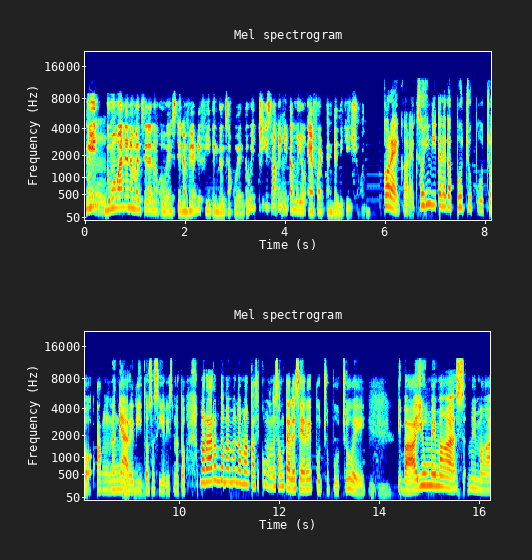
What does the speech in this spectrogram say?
Ngayon, Mm-mm. gumawa na naman sila ng OST na very fitting dun sa kwento, which is makikita mo yung effort and dedication. Correct, correct. So, hindi talaga pucho-pucho ang nangyari Oo. dito sa series na to. Mararamdaman mo naman kasi kung ang isang teleserye, pucho-pucho eh. Mm-mm. 'di ba? Yung may mga may mga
